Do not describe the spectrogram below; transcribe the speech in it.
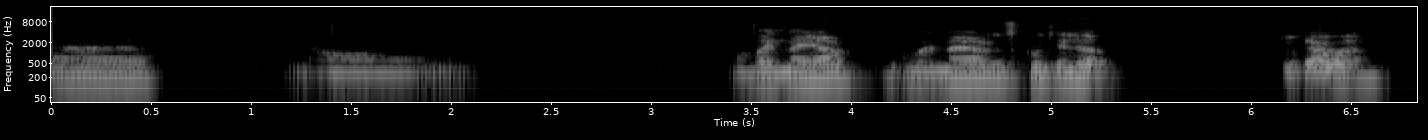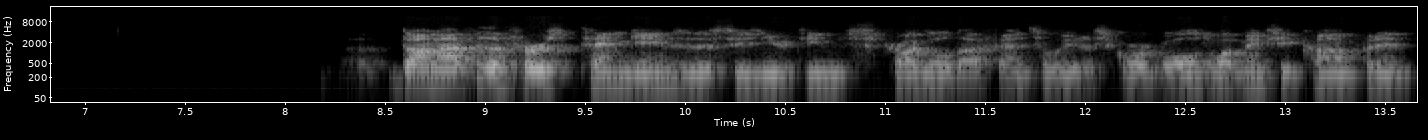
Euh, on, va être meilleur. On va être meilleur de ce côté-là. Dom, after the first 10 games of the season, your team struggled offensively to score goals. What makes you confident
